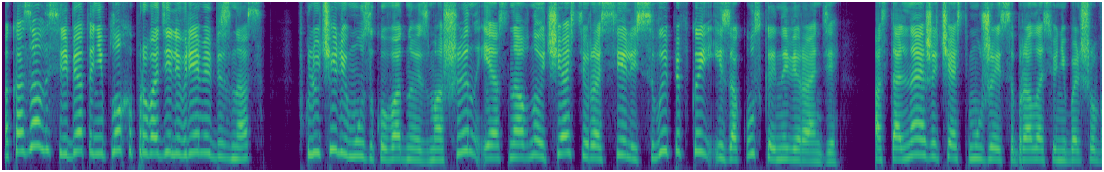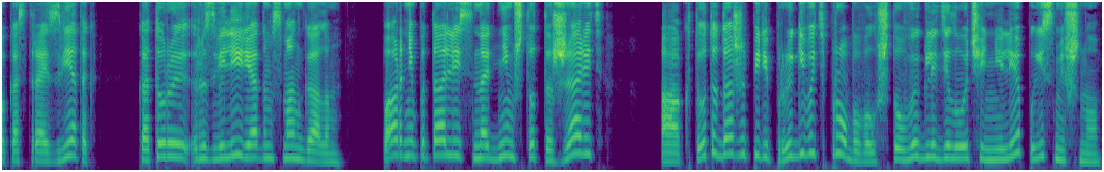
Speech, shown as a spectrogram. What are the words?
Оказалось, ребята неплохо проводили время без нас. Включили музыку в одной из машин и основной частью расселись с выпивкой и закуской на веранде – Остальная же часть мужей собралась у небольшого костра из веток, которые развели рядом с мангалом. Парни пытались над ним что-то жарить, а кто-то даже перепрыгивать пробовал, что выглядело очень нелепо и смешно.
